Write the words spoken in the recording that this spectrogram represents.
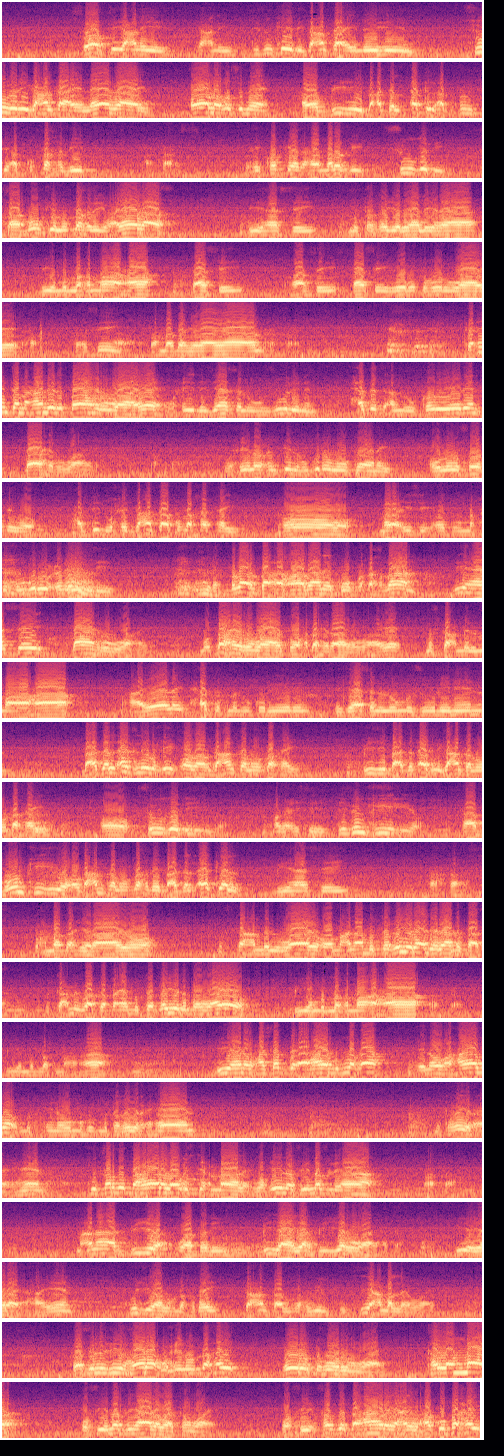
soortii yani yani tifinkeedii gacanta ay leeyihiin suugadii gacanta ay leedahay oona usne oo biyihii bacda alakl ad cunti ad ku dhakdid kaas waxay korkeed ahay mararkii suugadii saabuunkii lu dhakdi waxyaalahaas biyahaasay mutagayir yaa la yidhahaa biyo mudlaqa ma aha kaasay kaasay kaasay geyru duhur waaye kaasay waxma dahiraayaan ka inta maxaan daahir waaye waxay nijaasa lagu zuulinin xadad aan lagu koryeelin daahir waaye waxii loo intii hunguri lagu keenay oo lagu soo dhigo hadid waxay gacantaa ku dhakatay oo magaciisi marka hunguri cunaysi badan ba ahaadaanay kuka dhakdaan biyahaasay daahir waaye mudahir waaye koox dahiraayo waaye mustacmil ma aha maxaa yeelay xadad ma lagu koryeelin nijaasana laguma zuulinin bacd alakli wixii oo gacanta lagu dhakay biyihii bacd alakli gacanta lagu dhakay oo suugadii iyo magaciisi difinkii iyo saabuunkii iyo oo gacanta lagu dhakday bacd alakl biyahaasay kaas wax ma dahiraayo. Mustacmil waayo oo macnaha mutagayira liraada kaas mustacmil waa kaba mutagayir ba waayo biyo mudlaq ma ahaa biyo mudlaq ma ahaa biyahana waxaa shardi ahaa mudlaqa inuu ahaado inuu mutagayir ahayn. Mutagayir ay ahayn. Ki fardu dahaara loo isticmaalay waqiila fi naflihaa macnaha biyo waa badan yihiin. Biyaa yar biyo yar waay hata biyo yar ay ahaayeen wejigaa lagu dhakday gacantaa lagu dhahay wiilkii sii camal le waaye rasladii hore wixii lagu dhahay gayru duhuurin waaye talamaad wa fii naflihaana waa tan waaye. Wa fi fardi dahaara yani waxaa ku baxay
